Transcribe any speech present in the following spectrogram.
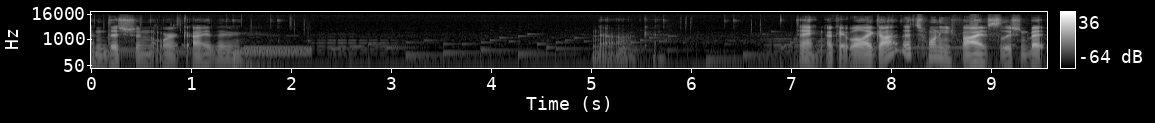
And this shouldn't work either? No, okay. Dang, okay, well I got the 25 solution, but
